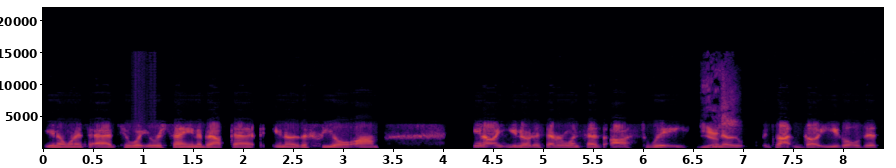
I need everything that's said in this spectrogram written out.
you know wanted to add to what you were saying about that. You know, the feel. Um, you know, you notice everyone says us, we. Yes. You know, it's not the Eagles, it's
